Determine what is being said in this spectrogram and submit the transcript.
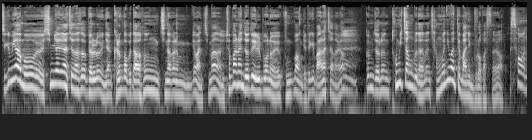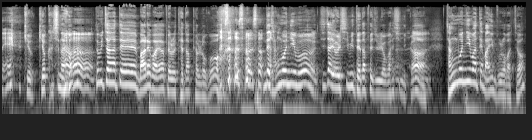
지금이야 뭐 10년이나 지나서 별로 그냥 그런가 보다 흥 지나가는 게 많지만 음. 초반엔 저도 일본어에 궁금한 게 되게 많았잖아요. 음. 그럼 저는 토미짱보다는 장모님한테 많이 물어봤어요. 소네. 기억, 기억하시나요? 토미짱한테 말해봐야 별로 대답 별로고. 근데 장모님은 진짜 열심히 대답해 주려고 하시니까 장모님한테 많이 물어봤죠.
